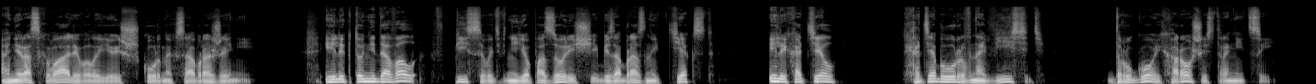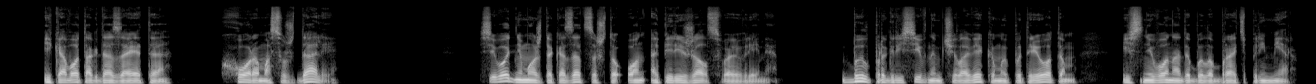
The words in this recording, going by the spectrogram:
а не расхваливал ее из шкурных соображений, или кто не давал вписывать в нее позорящий безобразный текст, или хотел хотя бы уравновесить другой, хорошей страницей, и кого тогда за это хором осуждали, сегодня может оказаться, что он опережал свое время. Был прогрессивным человеком и патриотом, и с него надо было брать пример.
